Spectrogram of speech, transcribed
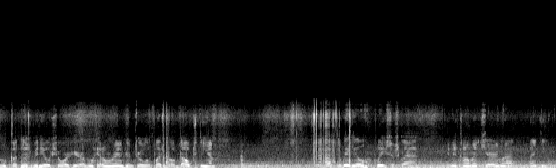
I'm gonna cut this video short here. I'm gonna head on around here to a little place called Dog Skin. Like the video, please subscribe, give me a comment, share, and like. Thank you.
